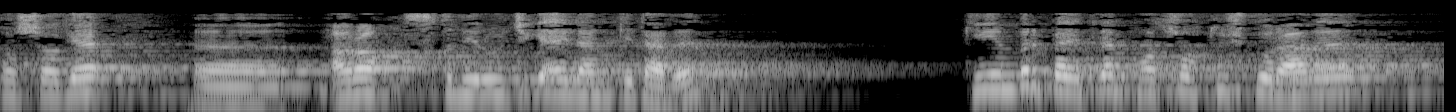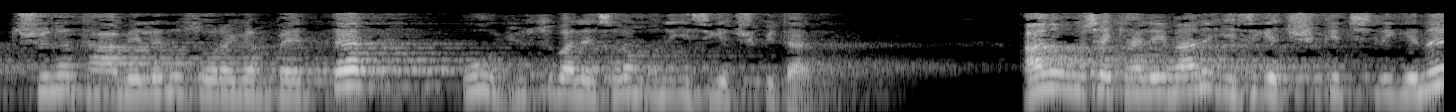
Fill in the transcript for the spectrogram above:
podshoga aroq siqib beruvchiga aylanib ketadi. Keyin bir paytlar podshoh tush ko'radi tushini tavilini so'ragan paytda u yusuf alayhissalom uni esiga tushib ketadi. Ana o'sha kalimani esiga tushib ketishligini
